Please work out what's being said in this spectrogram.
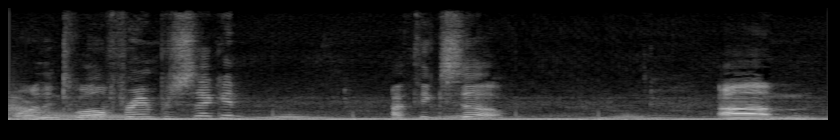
More than 12 frames per second? I think so. Um,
